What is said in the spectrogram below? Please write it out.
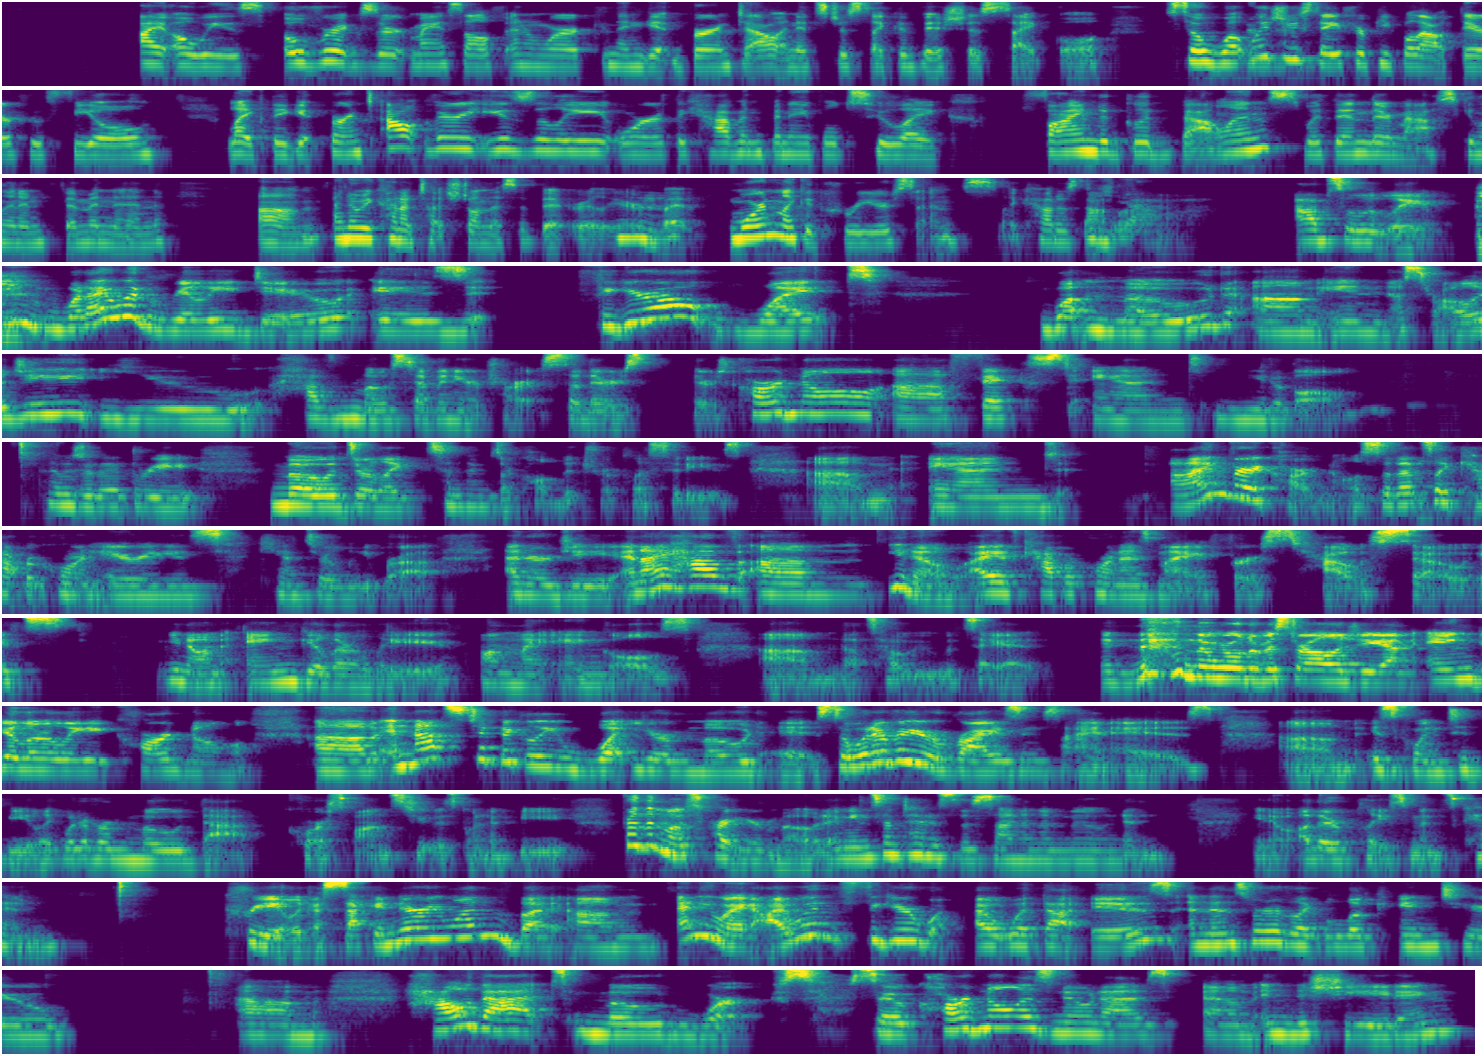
I always overexert myself and work and then get burnt out. And it's just like a vicious cycle. So, what would you say for people out there who feel like they get burnt out very easily or they haven't been able to like find a good balance within their masculine and feminine? Um, I know we kind of touched on this a bit earlier, mm-hmm. but more in like a career sense. Like, how does that yeah, work? Absolutely. what I would really do is figure out what what mode um, in astrology you have most of in your chart. So there's there's cardinal, uh, fixed, and mutable. Those are the three modes, or like sometimes they're called the triplicities. Um, and I'm very cardinal. So that's like Capricorn, Aries, Cancer, Libra energy. And I have, um, you know, I have Capricorn as my first house. So it's, you know, I'm angularly on my angles. Um, that's how we would say it in, the world of astrology, I'm angularly cardinal. Um, and that's typically what your mode is. So, whatever your rising sign is, um, is going to be like whatever mode that corresponds to is going to be, for the most part, your mode. I mean, sometimes the sun and the moon and, you know, other placements can create like a secondary one. But um, anyway, I would figure out what that is and then sort of like look into um, how that mode works. So cardinal is known as um, initiating,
